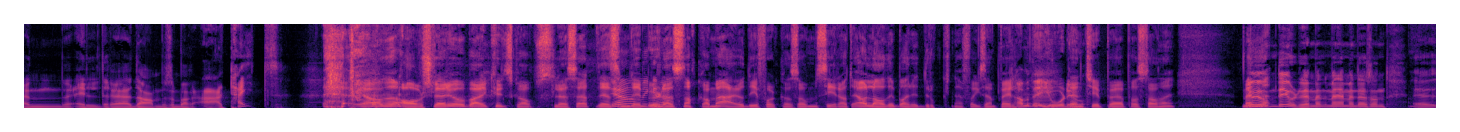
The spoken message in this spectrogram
en eldre dame som bare er teit. Ja, Det avslører jo bare kunnskapsløshet. Det som Ja, de burde ha snakka med, er jo de folka som sier at ja, la de bare drukne, f.eks. Ja, men det gjorde de Den jo. type påstander. Men, Men jo, jo, det gjorde det, men, men men det er sånn eh,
